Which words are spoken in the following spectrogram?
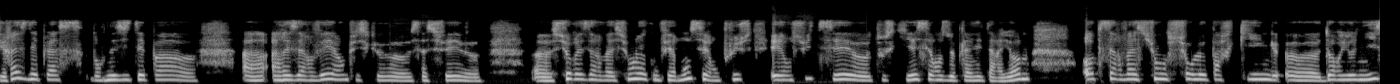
il reste des places. Donc n'hésitez pas euh, à, à réserver, hein, puisque ça se fait sur réservation la conférence. Et en plus, et ensuite c'est tout ce qui est séance de planétarium, observation sur le parking d'Orionis,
